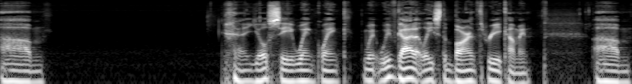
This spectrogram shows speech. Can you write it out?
Um, you'll see, wink, wink. We, have got at least the Barn 3 coming. Um,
